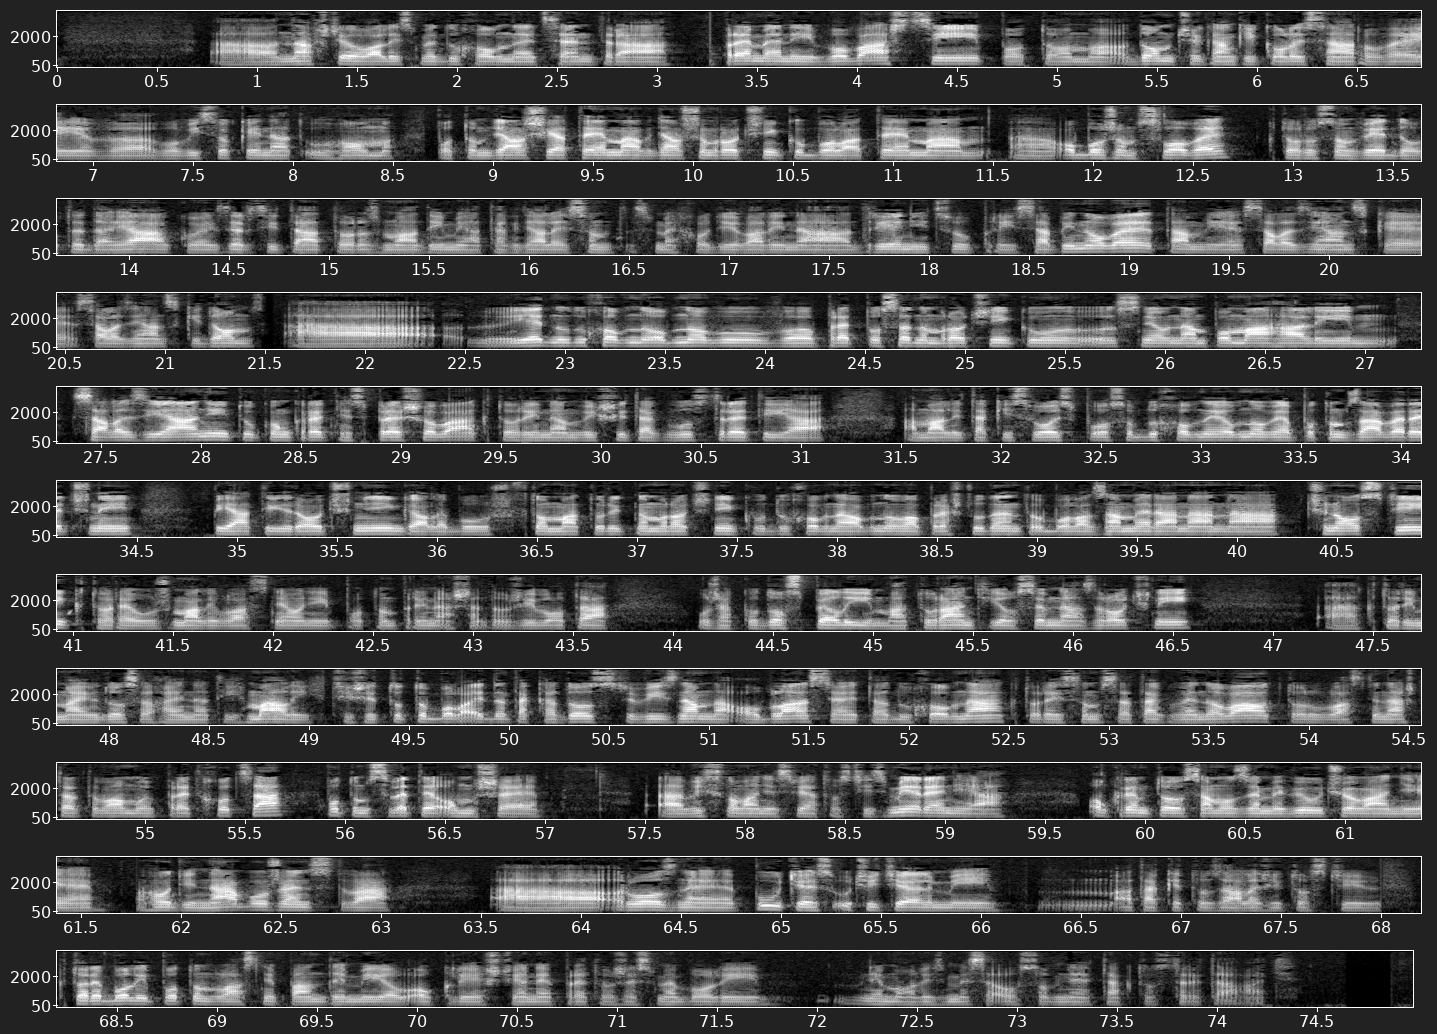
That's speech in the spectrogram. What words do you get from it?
Navštevovali sme duchovné centra premeny vo Vážci, potom domček Anky Kolesárovej vo Vysokej nad Úhom. Potom ďalšia téma, v ďalšom ročníku bola téma o Božom slove, ktorú som viedol teda ja ako exercitátor s mladými a tak ďalej. Som, sme chodievali na Drienicu pri Sabinove, tam je Salesianský dom a jednu duchovnú obnovu v predposlednom ročníku s ňou nám pomáhali Salesiáni, tu konkrétne z Prešova, ktorí nám vyšli tak v ústrety a, a mali taký svoj spôsob duchovnej obnovy a potom záverečný 5. ročník alebo už v tom maturitnom ročníku duchovná obnova pre študentov bola zameraná na čnosti, ktoré už mali vlastne oni potom prinášať do života už ako dospelí maturanti 18 roční, a ktorí majú dosah aj na tých malých. Čiže toto bola jedna taká dosť významná oblasť, aj tá duchovná, ktorej som sa tak venoval, ktorú vlastne naštartoval môj predchodca. Potom sveté omše, vyslovanie sviatosti zmierenia, okrem toho samozrejme vyučovanie hodín náboženstva, a rôzne púte s učiteľmi a takéto záležitosti, ktoré boli potom vlastne pandémiou oklieštené, pretože sme boli, nemohli sme sa osobne takto stretávať.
